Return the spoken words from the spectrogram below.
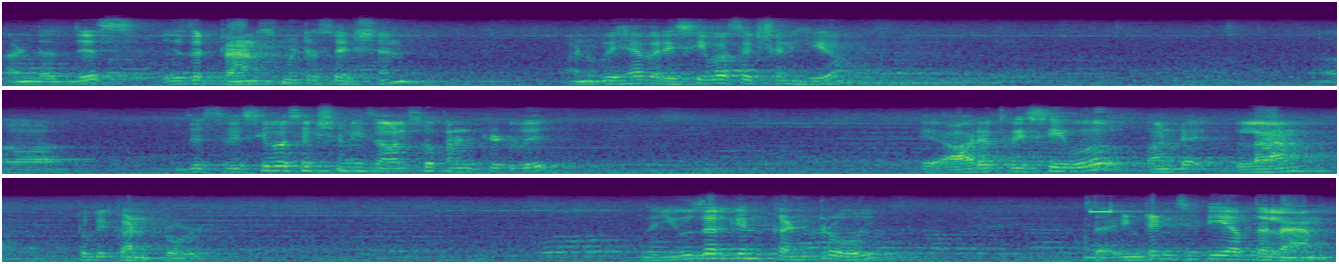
And this is the transmitter section and we have a receiver section here. This receiver section is also connected with a RF receiver and a lamp to be controlled. The user can control the intensity of the lamp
